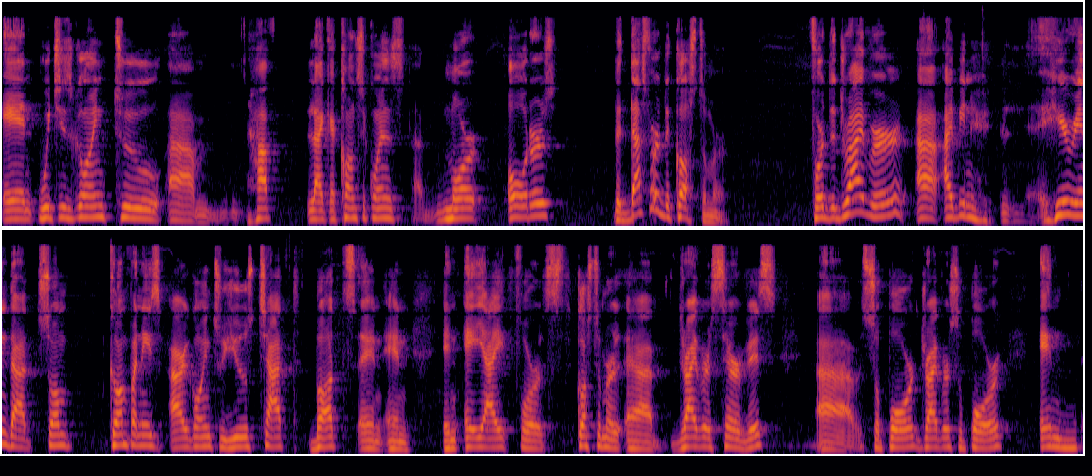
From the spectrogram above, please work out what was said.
and which is going to um, have like a consequence uh, more orders, but that's for the customer. For the driver, uh, I've been hearing that some companies are going to use chat bots and and, and AI for customer uh, driver service uh, support, driver support, and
